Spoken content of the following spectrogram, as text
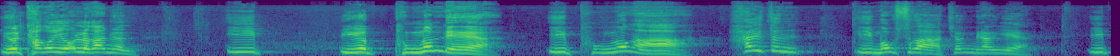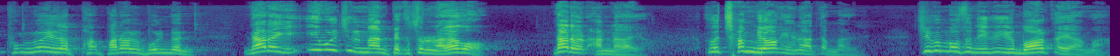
이걸 타고 올라가면 이, 이게 풍로인데 이 풍로가 하여튼 이 목수가 정밀한 게 이 풍로에서 바, 바람을 불면 나락이 이물질만 백끝으로 나가고 나락은 안 나가요. 그거 참 묘하게 해놨단 말이에요. 지금 목수는 이거, 이거 뭐 할 거야 아마.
